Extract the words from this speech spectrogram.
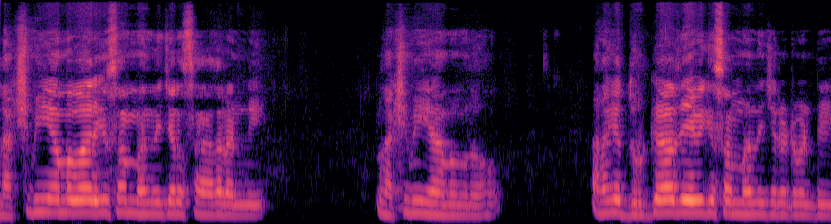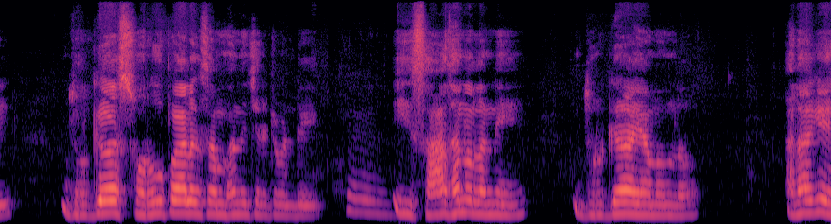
లక్ష్మీ అమ్మవారికి సంబంధించిన సాధనలన్నీ లక్ష్మీ యామంలో అలాగే దుర్గాదేవికి సంబంధించినటువంటి దుర్గా స్వరూపాలకు సంబంధించినటువంటి ఈ సాధనలన్నీ దుర్గాయామంలో అలాగే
